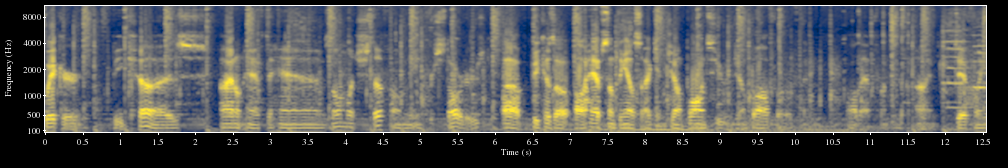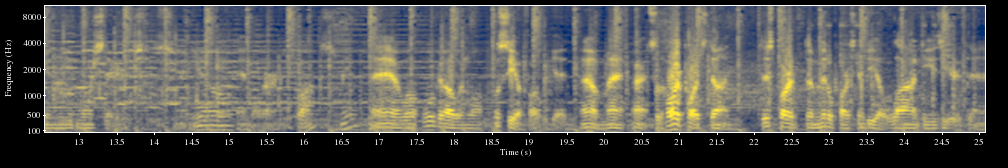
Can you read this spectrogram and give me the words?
quicker because I don't have to have so much stuff on me for starters uh, because I'll, I'll, have something else I can jump onto and jump off of and all that fun stuff. I'm definitely going to need more stairs. Know, and more blocks, maybe? Yeah, well, we'll go and we'll, we'll see how far we get. Oh, man. Alright, so the hard part's done. This part, the middle part's going to be a lot easier than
